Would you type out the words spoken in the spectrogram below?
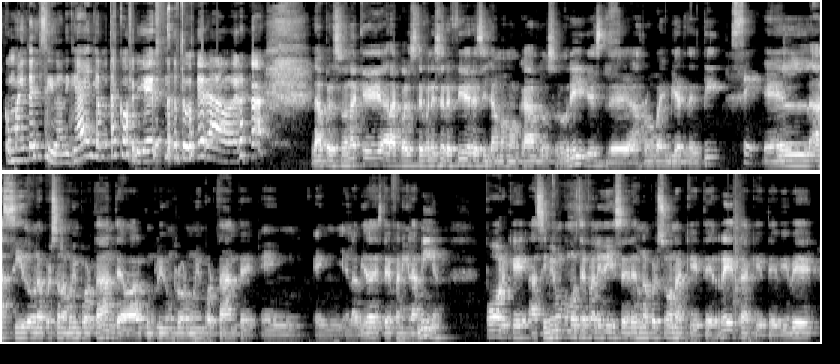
con más intensidad. Dije, ay, ya me está corriendo, tú verás ahora. La persona que, a la cual Stephanie se refiere se llama Juan Carlos Rodríguez, de arroba invierte en ti. Sí. Él ha sido una persona muy importante, ha cumplido un rol muy importante en, en, en la vida de Stephanie y la mía porque así mismo como Stephanie dice, él es una persona que te reta, que te vive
